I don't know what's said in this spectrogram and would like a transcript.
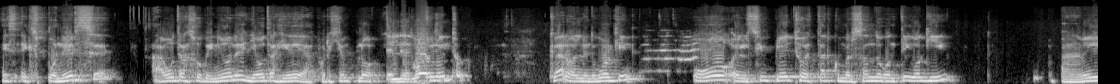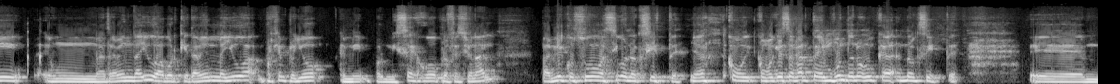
es exponerse a otras opiniones y a otras ideas. Por ejemplo, el networking. claro, el networking o el simple hecho de estar conversando contigo aquí, para mí es una tremenda ayuda porque también me ayuda, por ejemplo, yo por mi sesgo profesional, para mí el consumo masivo no existe, Como, que esa parte del mundo nunca no existe. Eh,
